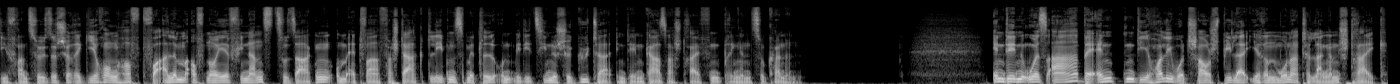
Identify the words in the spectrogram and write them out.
Die französische Regierung hofft vor allem auf neue Finanzzusagen, um etwa verstärkt Lebensmittel und medizinische Güter in den Gazastreifen bringen zu können. In den USA beenden die Hollywood-Schauspieler ihren monatelangen Streik.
